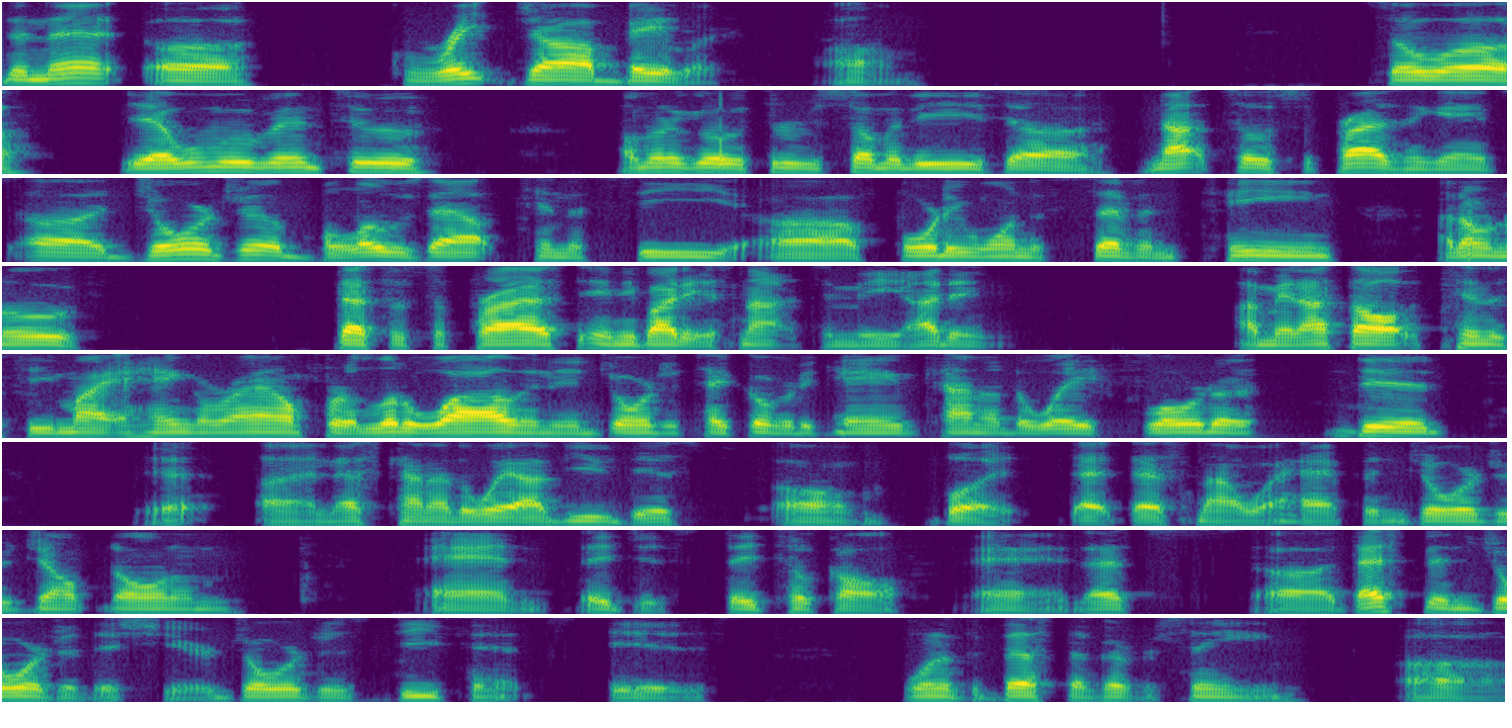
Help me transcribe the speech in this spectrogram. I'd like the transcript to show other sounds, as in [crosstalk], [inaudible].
than that? Uh, great job, Baylor. Um, so uh, yeah, we'll move into. I'm gonna go through some of these uh not so surprising games. Uh, Georgia blows out Tennessee uh 41 to 17. I don't know if that's a surprise to anybody. It's not to me. I didn't I mean, I thought Tennessee might hang around for a little while and then Georgia take over the game, kind of the way Florida did. Yeah, uh, and that's kind of the way I viewed this. Um, but that that's not what happened. Georgia jumped on them and they just they took off, and that's uh, that's been Georgia this year. Georgia's defense is one of the best I've ever seen. Uh,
